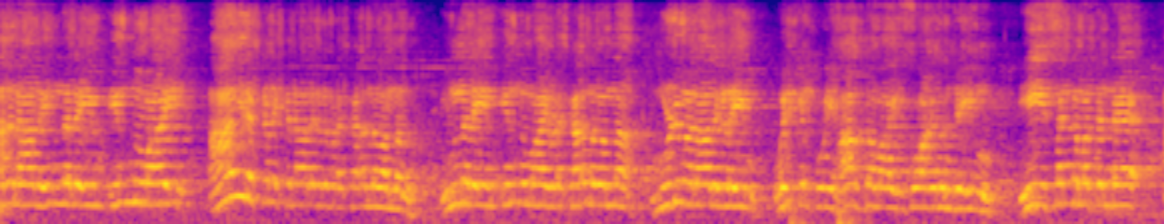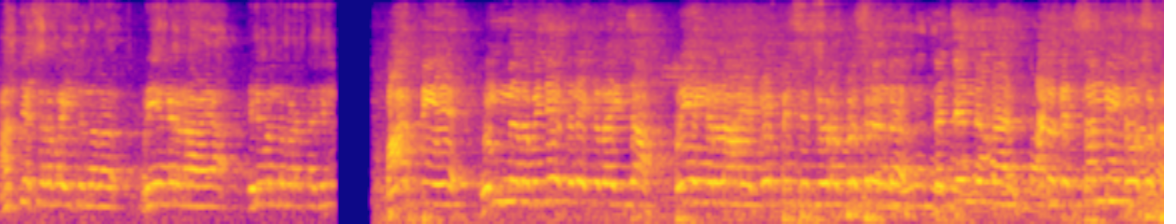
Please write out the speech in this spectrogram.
അതിനാണ് ഇന്നലെയും ഇന്നുമായി ആയിരക്കണക്കിന് ആളുകൾ ഇവിടെ കടന്നു വന്നത്. ഇന്നലെയും ഇന്നുമായി ഇവിടെ കടന്നു വന്ന മുഴുവൻ ആളുകളെയും ഒരിക്കൽ കൂടി ഹാർദമായി സ്വാഗതം ചെയ്യുന്നു. ഈ സംഗമത്തിന്റെ അധ്യക്ഷത വഹിക്കുന്നത് പ്രിയങ്കരനായ തിരുവനന്തപുരത്തെ ജില്ല പാർട്ടിയെ ഉന്നത വിജയത്തിലേക്ക് നയിച്ച പ്രിയങ്കരനായ കെ പി സി സിയുടെ പ്രസിഡന്റ് അഡ്വക്കേറ്റ് സണ്ണി ജോസഫ്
